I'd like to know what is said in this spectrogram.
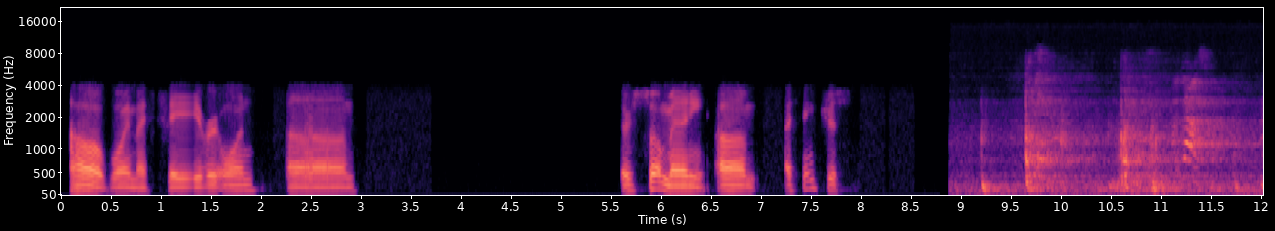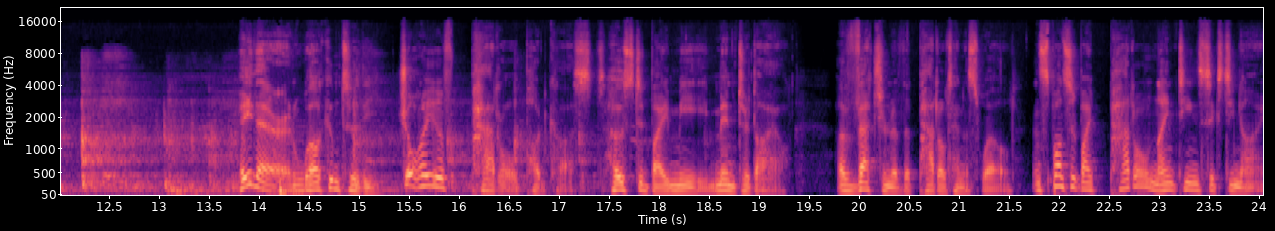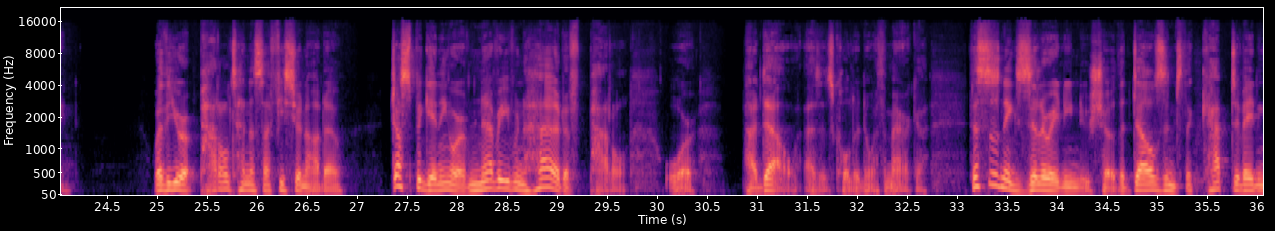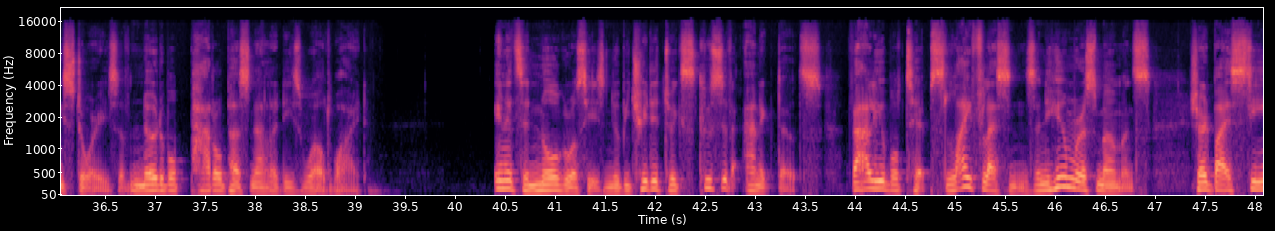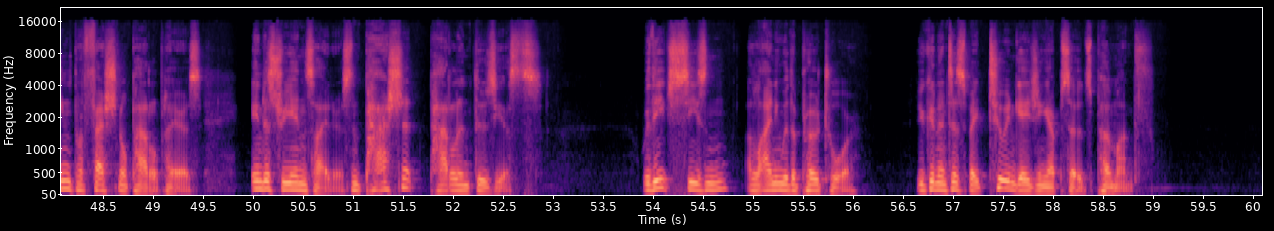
oh boy, my favorite one. Um, There's so many. Um, I think just Hey there, and welcome to the Joy of Paddle podcast, hosted by me, Minter Dial, a veteran of the paddle tennis world, and sponsored by Paddle 1969. Whether you're a paddle tennis aficionado, just beginning, or have never even heard of paddle, or padel as it's called in North America, this is an exhilarating new show that delves into the captivating stories of notable paddle personalities worldwide. In its inaugural season, you'll be treated to exclusive anecdotes, valuable tips, life lessons, and humorous moments shared by esteemed professional paddle players, industry insiders, and passionate paddle enthusiasts. With each season aligning with the Pro Tour, you can anticipate two engaging episodes per month.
